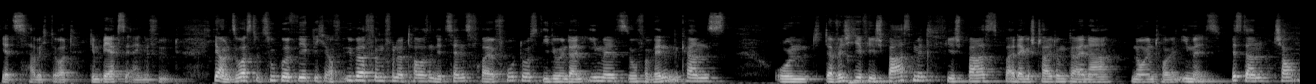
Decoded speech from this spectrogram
jetzt habe ich dort den Bergsee eingefügt. Ja, und so hast du Zugriff wirklich auf über 500.000 lizenzfreie Fotos, die du in deinen E-Mails so verwenden kannst. Und da wünsche ich dir viel Spaß mit, viel Spaß bei der Gestaltung deiner neuen tollen E-Mails. Bis dann, ciao.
